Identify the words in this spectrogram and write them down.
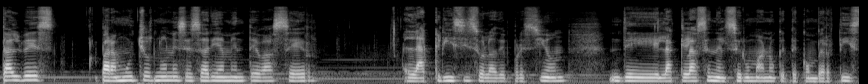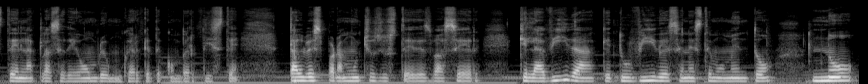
Tal vez para muchos no necesariamente va a ser la crisis o la depresión de la clase en el ser humano que te convertiste, en la clase de hombre o mujer que te convertiste. Tal vez para muchos de ustedes va a ser que la vida que tú vives en este momento no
